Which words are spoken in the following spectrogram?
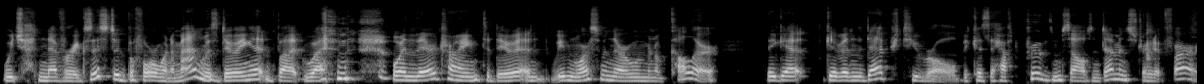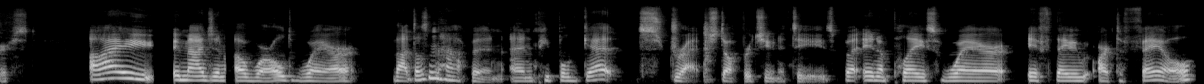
which never existed before when a man was doing it. But when when they're trying to do it and even worse when they're a woman of color they get given the deputy role because they have to prove themselves and demonstrate it first. I imagine a world where that doesn't happen and people get stretched opportunities, but in a place where if they are to fail,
